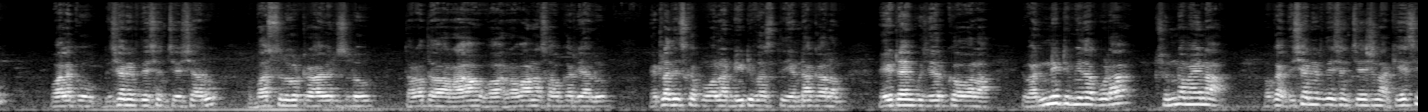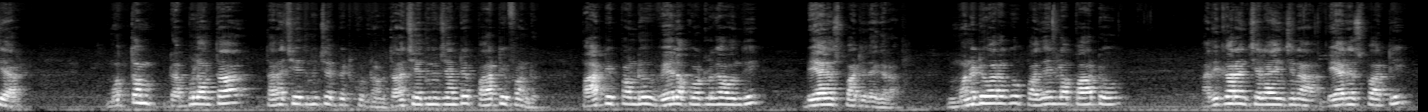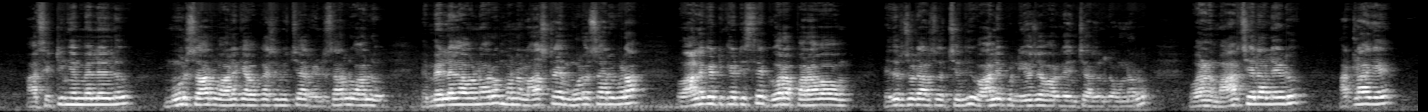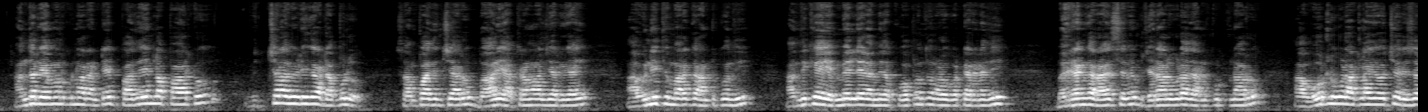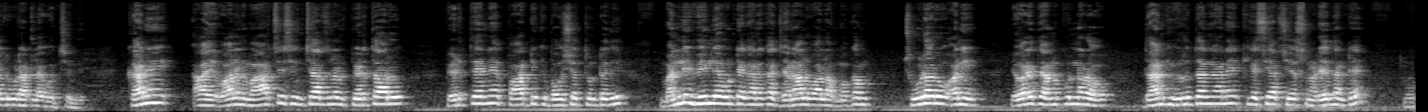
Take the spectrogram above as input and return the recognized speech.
వాళ్ళకు దిశానిర్దేశం చేశారు. బస్సులు ట్రావెల్స్లు తర్వాత రా రవాణా సౌకర్యాలు ఎట్లా తీసుకుపోవాలా నీటి వసతి ఎండాకాలం ఏ టైంకు చేరుకోవాలా ఇవన్నిటి మీద కూడా క్షుణ్ణమైన ఒక దిశానిర్దేశం చేసిన కేసీఆర్ మొత్తం డబ్బులంతా తన చేతి నుంచే పెట్టుకుంటున్నాడు. తన చేతి నుంచి అంటే పార్టీ ఫండ్. పార్టీ ఫండ్ వేల కోట్లుగా ఉంది బీఆర్ఎస్ పార్టీ దగ్గర. మొన్నటి వరకు పదేళ్ళ పాటు అధికారం చెలాయించిన బీఆర్ఎస్ పార్టీ ఆ సిట్టింగ్ ఎమ్మెల్యేలు మూడు సార్లు వాళ్ళకి అవకాశం ఇచ్చారు. రెండు సార్లు వాళ్ళు ఎమ్మెల్యేగా ఉన్నారు. మొన్న లాస్ట్ టైం మూడోసారి కూడా వాళ్ళకే టికెట్ ఇస్తే ఘోర పరాభవం ఎదురు చూడాల్సి వచ్చింది. వాళ్ళు ఇప్పుడు నియోజకవర్గ ఇన్ఛార్జులుగా ఉన్నారు. వాళ్ళని మార్చేలా లేడు. అట్లాగే అందరూ ఏమనుకున్నారంటే పదేళ్ళ పాటు విచ్చలవిడిగా డబ్బులు సంపాదించారు. భారీ అక్రమాలు జరిగాయి. అవినీతి మరక అంటుకుంది. అందుకే ఎమ్మెల్యేల మీద కోపంతో నడగొట్టారనేది బహిరంగ రహస్యమే జనాలు కూడా అది అనుకుంటున్నారు. ఆ ఓట్లు కూడా అట్లాగే వచ్చాయి రిజల్ట్ కూడా అట్లాగే వచ్చింది. కానీ ఆ వాళ్ళని మార్చేసి ఇన్ఛార్జీలను పెడతారు. పెడితేనే పార్టీకి భవిష్యత్తు ఉంటుంది. మళ్ళీ వీళ్ళే ఉంటే కనుక జనాలు వాళ్ళ ముఖం చూడరు అని ఎవరైతే అనుకున్నారో దానికి విరుద్ధంగానే కేసీఆర్ చేస్తున్నాడు. ఏంటంటే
